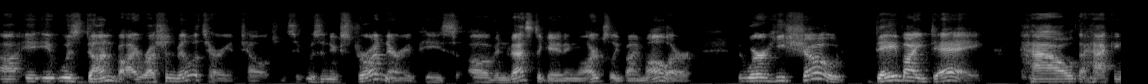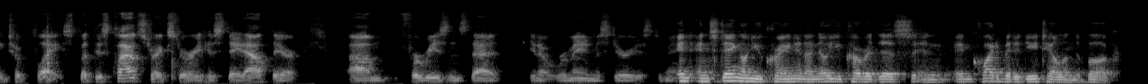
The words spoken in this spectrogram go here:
Uh, it, it, was done by Russian military intelligence. It was an extraordinary piece of investigating, largely by Mueller, where he showed day by day how the hacking took place. But this CrowdStrike story has stayed out there um, for reasons that you know remain mysterious to me. And, and staying on Ukraine, and I know you covered this in, in quite a bit of detail in the book.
